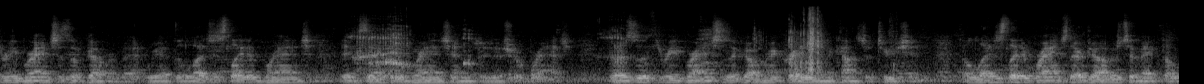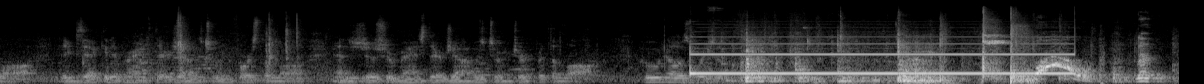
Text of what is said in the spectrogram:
three branches of government. We have the legislative branch, the executive branch, and the judicial branch. Those are the three branches of government created in the Constitution. The legislative branch, their job is to make the law. The executive branch, their job is to enforce the law. And the judicial branch, their job is to interpret the law. Who knows which Whoa!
